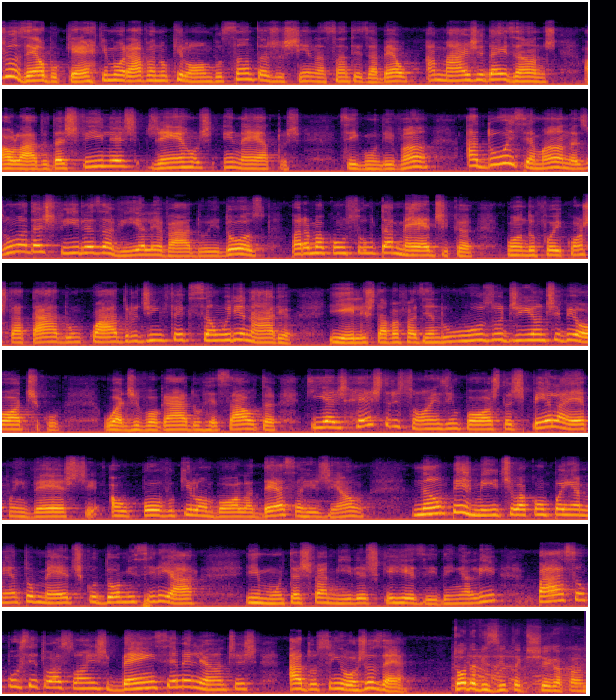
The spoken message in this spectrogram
José Albuquerque morava no quilombo Santa Justina Santa Isabel há mais de 10 anos, ao lado das filhas, genros e netos. Segundo Ivan, há duas semanas, uma das filhas havia levado o idoso para uma consulta médica, quando foi constatado um quadro de infecção urinária e ele estava fazendo uso de antibiótico. O advogado ressalta que as restrições impostas pela Ecoinvest ao povo quilombola dessa região não permite o acompanhamento médico domiciliar e muitas famílias que residem ali passam por situações bem semelhantes à do senhor José. Toda visita que chega para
